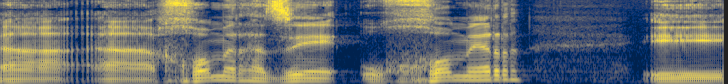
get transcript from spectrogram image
החומר הזה הוא חומר... אה,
